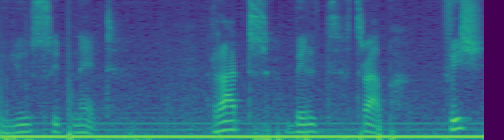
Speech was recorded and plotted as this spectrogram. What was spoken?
you use sweep net. Rat belt trap. Fish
